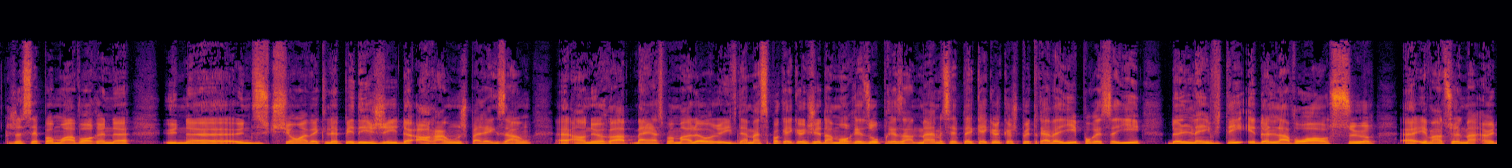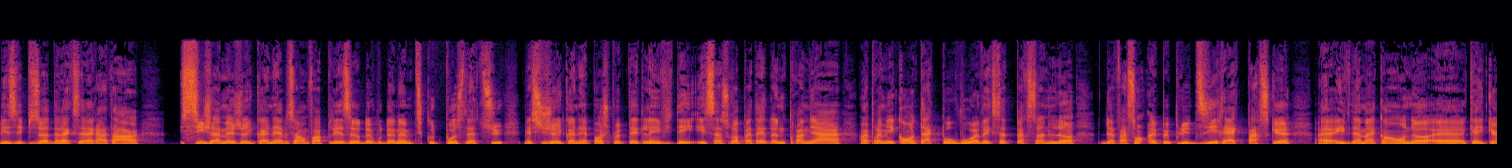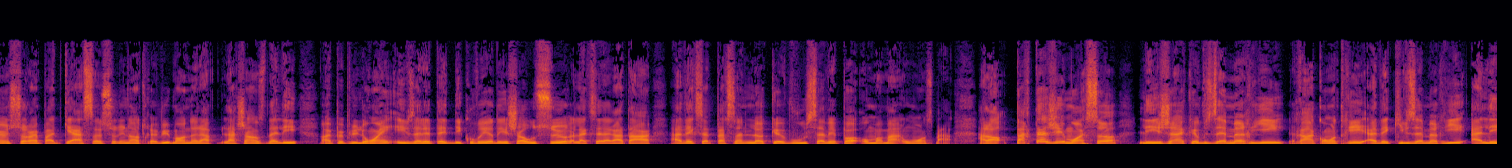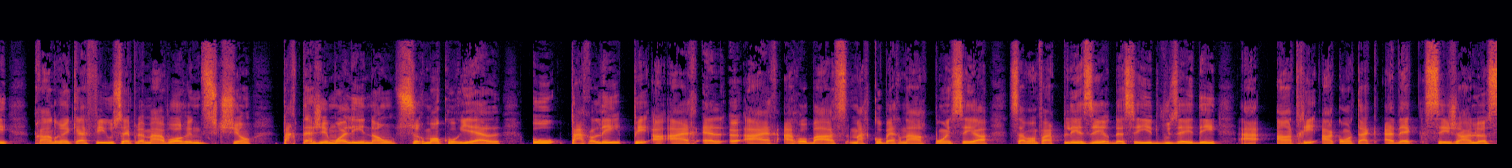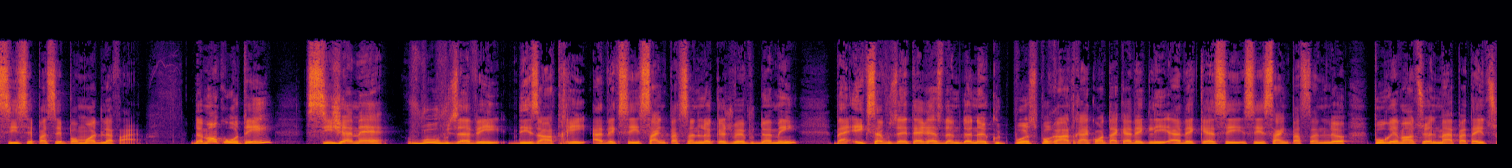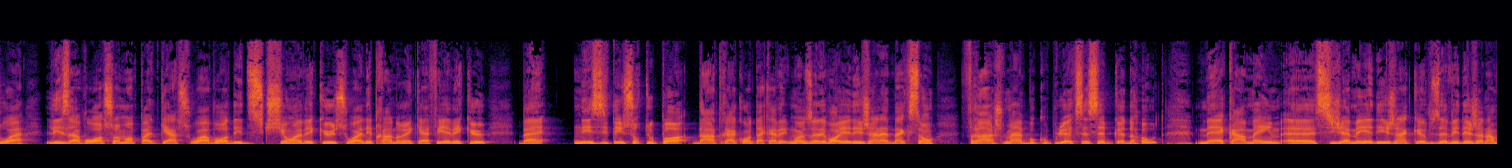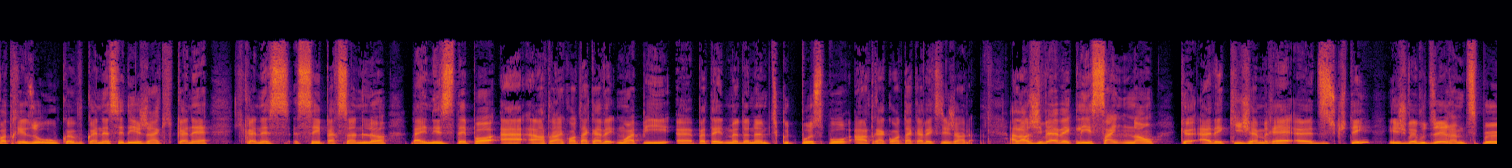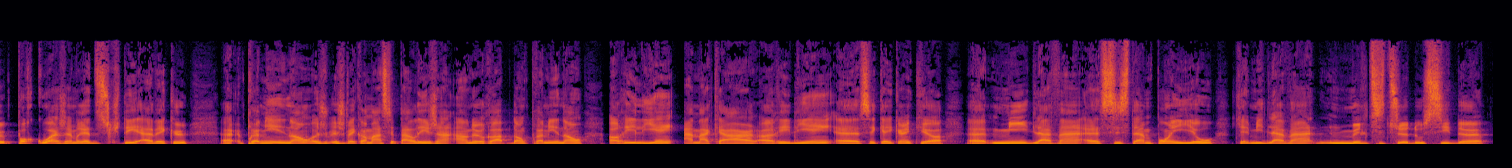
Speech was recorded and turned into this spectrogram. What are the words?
je sais pas moi avoir une une, euh, une discussion avec le PDG de Orange par exemple euh, en Europe ben à ce moment-là évidemment c'est pas quelqu'un que j'ai dans mon réseau présentement mais c'est peut-être quelqu'un que je peux travailler pour essayer de l'inviter et de l'avoir sur euh, éventuellement un des épisodes de l'accélérateur si jamais je le connais, ça va me faire plaisir de vous donner un petit coup de pouce là-dessus. Mais si je le connais pas, je peux peut-être l'inviter et ça sera peut-être une première, un premier contact pour vous avec cette personne-là de façon un peu plus directe parce que euh, évidemment quand on a euh, quelqu'un sur un podcast, euh, sur une entrevue, ben, on a la, chance d'aller un peu plus loin et vous allez peut-être découvrir des choses sur l'accélérateur avec cette personne-là que vous savez pas au moment où on se parle. Alors partagez-moi ça, les gens que vous aimeriez rencontrer, avec qui vous aimeriez aller prendre un café ou simplement avoir une discussion, partagez-moi les noms sur mon courriel au parler, p a r l e r marcobernard.ca. Ça va me faire plaisir d'essayer de vous aider à entrer en contact avec ces gens-là si c'est possible pour moi de le faire. De mon côté, Si jamais vous, vous avez des entrées avec ces cinq personnes-là que je vais vous nommer, ben, et que ça vous intéresse de me donner un coup de pouce pour rentrer en contact avec les, avec euh, ces, ces cinq personnes-là, pour éventuellement peut-être soit les avoir sur mon podcast, soit avoir des discussions avec eux, soit aller prendre un café avec eux, ben, n'hésitez surtout pas d'entrer en contact avec moi. Vous allez voir, il y a des gens là-dedans qui sont franchement beaucoup plus accessibles que d'autres, mais quand même, euh, si jamais il y a des gens que vous avez déjà dans votre réseau ou que vous connaissez des gens qui connaissent, qui connaissent ces personnes-là, ben n'hésitez pas à entrer en contact avec moi puis euh, peut-être me donner un petit coup de pouce pour entrer en contact avec ces gens-là. Alors j'y vais avec les cinq noms que avec qui j'aimerais euh, discuter et je vais vous dire un petit peu pourquoi j'aimerais discuter avec eux. premier nom, je vais commencer par les gens en Europe. Donc premier nom Aurélien Amaker. Aurélien, euh, c'est quelqu'un qui a euh, mis de l'avant euh, System.io, qui a mis de l'avant une multitude aussi de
